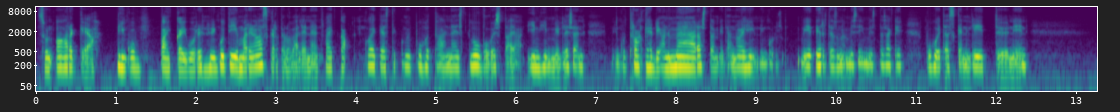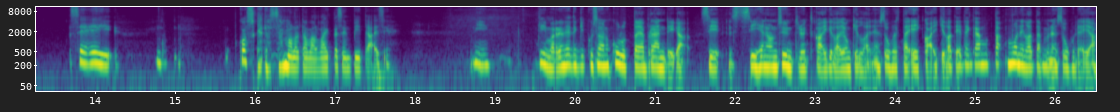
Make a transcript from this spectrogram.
sun arkea, niin kuin vaikka juuri niin kuin tiimarin askarteluvälineet, vaikka niin kuin oikeasti kun me puhutaan näistä luvuista ja inhimillisen niin kuin tragedian määrästä, mitä noihin niin kuin irtisanomisiin, mistä säkin puhuit äsken, liittyy, niin se ei niin kuin, kosketa samalla tavalla, vaikka sen pitäisi. Niin, Tiimari on tietenkin, kun se on kuluttajabrändi ja si- siihen on syntynyt kaikilla jonkinlainen suhde, tai ei kaikilla tietenkään, mutta monilla tämmöinen suhde ja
